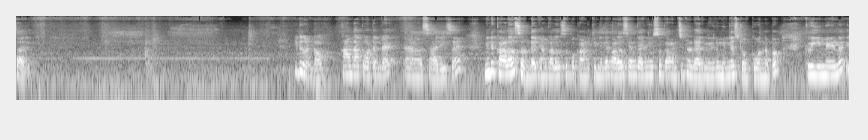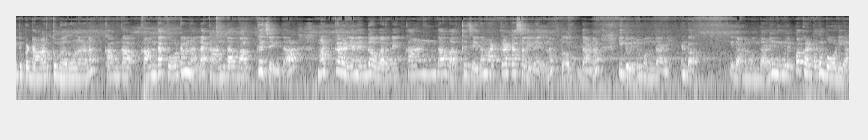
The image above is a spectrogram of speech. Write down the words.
സാരി. ഇത് കണ്ടോ? കാന്ത കോട്ടന്റെ സാരീസ്. ഇതിന്റെ കളേഴ്സ് ഉണ്ട്. ഞാൻ കളേഴ്സ് ഇപ്പോൾ കാണിക്കുന്നില്ല. കളേഴ്സ് ഞാൻ കഴിഞ്ഞ ദിവസം കാണിച്ചിട്ടുണ്ടായിരുന്നു. ഇതിന് മുന്നേ സ്റ്റോക്ക് വന്നപ്പം ക്രീമേൽ ഇതിപ്പോൾ ഡാർക്ക് മെറൂൺ ആണ്. കാന്ത കാന്ത കോട്ടൺ എന്നല്ല കാന്ത വർക്ക് ചെയ്ത മട്ക ഞാൻ എന്തോ പറഞ്ഞേ? കാന്ത വർക്ക് ചെയ്ത മട്ക ടസറി വരുന്ന ടോപ്പ് ഇതാണ്. ഇത് വരും മുന്താണി. ഉണ്ടോ ഇതാണ് മുന്താണി. നിങ്ങൾ ഇപ്പൊ കണ്ടത് ബോഡിയാ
